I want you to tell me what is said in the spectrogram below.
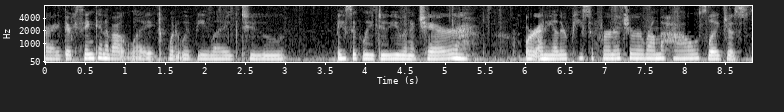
Alright, they're thinking about like what it would be like to basically do you in a chair or any other piece of furniture around the house, like just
